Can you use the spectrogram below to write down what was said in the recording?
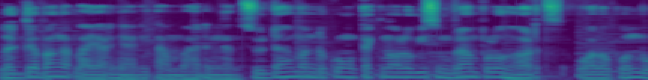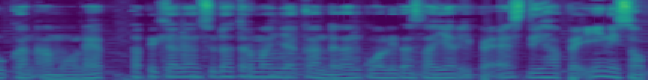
Lega banget layarnya ditambah dengan sudah mendukung teknologi 90Hz walaupun bukan AMOLED, tapi kalian sudah termanjakan dengan kualitas layar IPS di HP ini sob.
